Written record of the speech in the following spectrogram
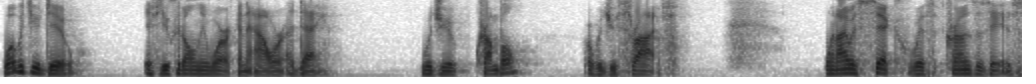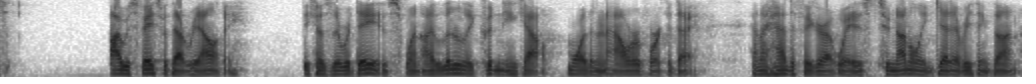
What would you do if you could only work an hour a day? Would you crumble or would you thrive? When I was sick with Crohn's disease, I was faced with that reality because there were days when I literally couldn't eke out more than an hour of work a day and I had to figure out ways to not only get everything done,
